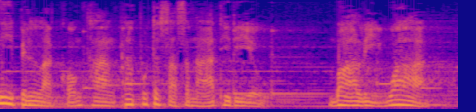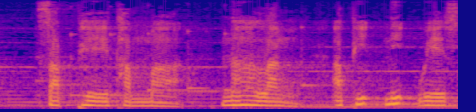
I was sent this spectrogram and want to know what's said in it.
นี่เป็นหลักของทางพระพุทธศาสนาทีเดียว บาลีว่า สัพเพธรรมา นาลัง อภินิเวส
